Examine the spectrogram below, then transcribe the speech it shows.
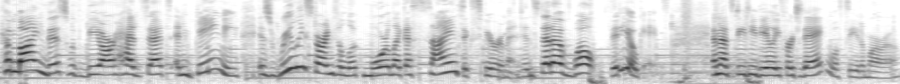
Combine this with VR headsets, and gaming is really starting to look more like a science experiment instead of, well, video games. And that's DT Daily for today. We'll see you tomorrow.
